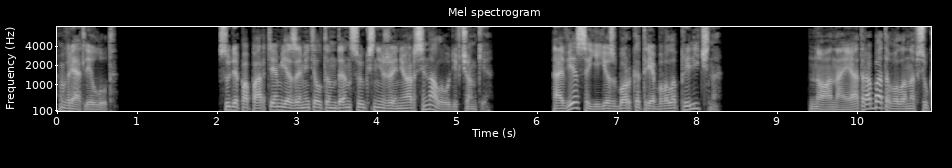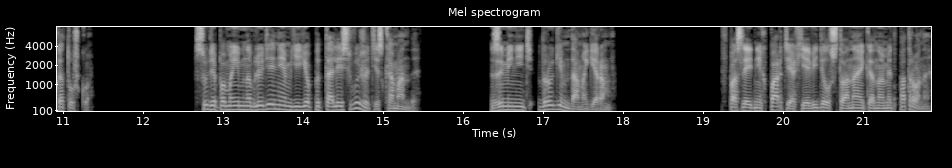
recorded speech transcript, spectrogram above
Вряд ли лут. Судя по партиям, я заметил тенденцию к снижению арсенала у девчонки. А веса ее сборка требовала прилично. Но она и отрабатывала на всю катушку. Судя по моим наблюдениям, ее пытались выжать из команды. Заменить другим дамагером. В последних партиях я видел, что она экономит патроны.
